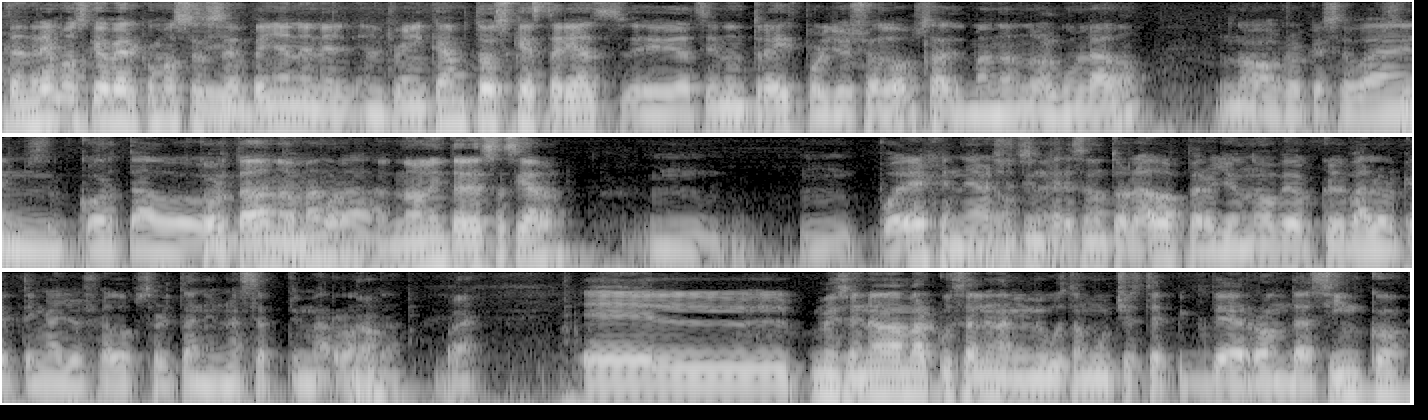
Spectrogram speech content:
tendremos que ver cómo se desempeñan en el, training camp. Entonces, ¿qué estarías eh, haciendo un trade por Joshua Dobbs, mandándolo a algún lado? No, creo que se va en cortado. Cortado nomás. ¿No le interesa Seattle? Mm, mm, puede generar cierto interés en otro lado, pero yo no veo que el valor que tenga Joshua Dobbs ahorita ni una séptima ronda. Bueno. El, mencionaba Marcus Allen, a mí me gusta mucho este pick de ronda 5,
